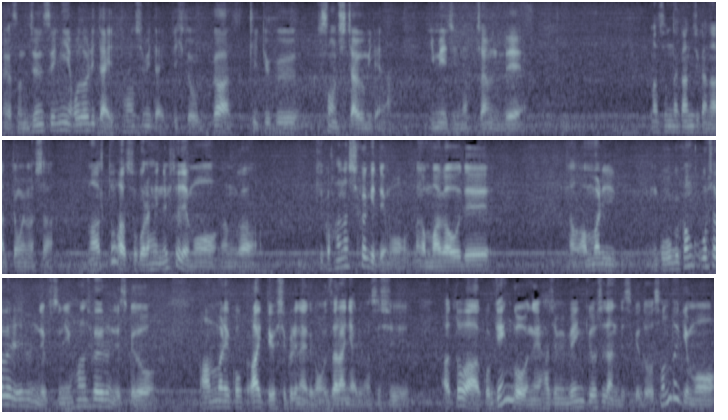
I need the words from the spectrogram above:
なんかその純粋に踊りたい楽しみたいって人が結局損しちゃうみたいなイメージになっちゃうんでまあそんな感じかなって思いました。まあ、あとはそこら辺の人でもなんか結構話しかけてもなんか真顔でなんかあんまり僕韓国語喋れるんで普通に話しかけるんですけどあんまりこう相手してくれないとかもざらにありますしあとはこう言語をね初め勉強してたんですけどその時も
